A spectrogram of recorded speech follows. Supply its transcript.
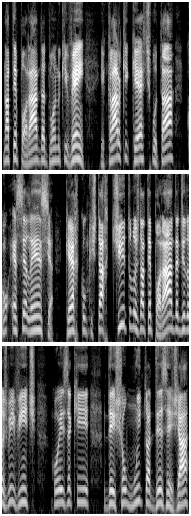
na temporada do ano que vem. E claro que quer disputar com excelência, quer conquistar títulos na temporada de 2020, coisa que deixou muito a desejar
